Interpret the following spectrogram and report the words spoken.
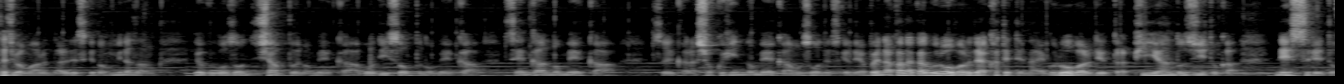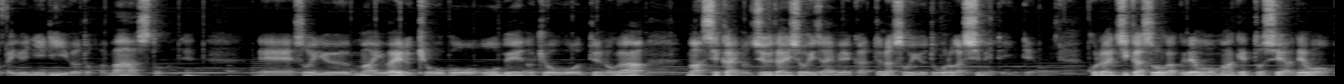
立場もあるんであれですけど皆さんよくご存知シャンプーのメーカーボディーソープのメーカー洗顔のメーカーそれから食品のメーカーもそうですけどやっぱりなかなかグローバルでは勝ててないグローバルで言ったら P&G とかネスレとかユニリーバとかマースとかね、えー、そういう、まあ、いわゆる競合欧米の競合っていうのが、まあ、世界の重大消費財メーカーっていうのはそういうところが占めていて。これは時価総額でもマーケットシェアでも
